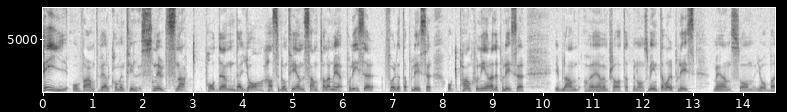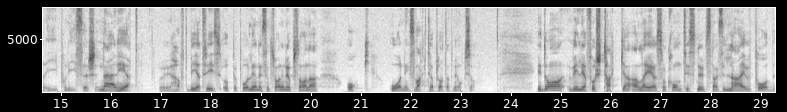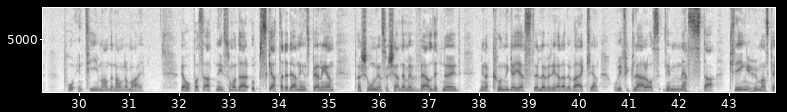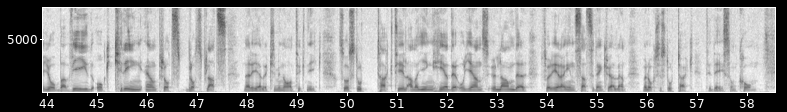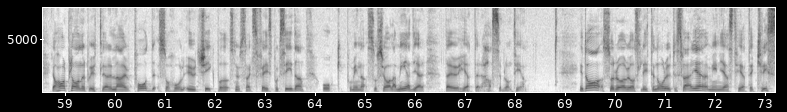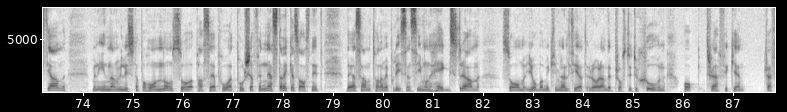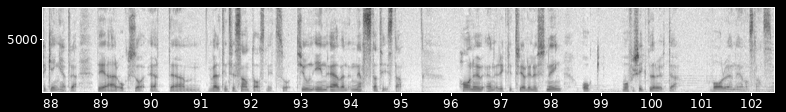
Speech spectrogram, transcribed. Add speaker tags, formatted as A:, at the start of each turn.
A: Hej och varmt välkommen till Snutsnack. Podden där jag, Hasse Brontén, samtalar med poliser, före detta poliser och pensionerade poliser. Ibland har jag även pratat med någon som inte har varit polis men som jobbar i polisers närhet. Vi har haft Beatrice uppe på ledningscentralen i Uppsala och ordningsvakt har jag pratat med också. Idag vill jag först tacka alla er som kom till Snutsnacks livepodd på Intiman den 2 maj. Jag hoppas att ni som var där uppskattade den inspelningen. Personligen så kände jag mig väldigt nöjd. Mina kunniga gäster levererade verkligen och vi fick lära oss det mesta kring hur man ska jobba vid och kring en brottsplats när det gäller kriminalteknik. Så stort tack till Anna Jinghede och Jens Ulander för era insatser den kvällen. Men också stort tack till dig som kom. Jag har planer på ytterligare livepodd så håll utkik på Snutsnacks Facebook-sida och på mina sociala medier där jag heter Hasse Brontén. Idag så rör vi oss lite norrut i Sverige. Min gäst heter Christian. Men innan vi lyssnar på honom så passar jag på att pusha för nästa veckas avsnitt där jag samtalar med polisen Simon Häggström som jobbar med kriminalitet rörande prostitution och trafficking. Trafficking heter det. Det är också ett um, väldigt intressant avsnitt, så tune in även nästa tisdag. Ha nu en riktigt trevlig lyssning och var försiktig där ute, var du än är någonstans.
